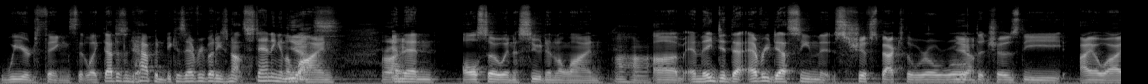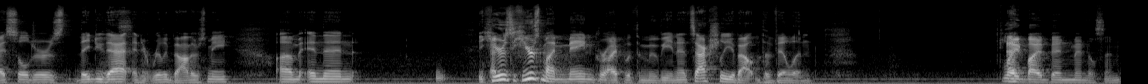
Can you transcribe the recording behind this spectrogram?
weird things that like that doesn't happen because everybody's not standing in a Yes. line Right. and then also in a suit and a line Uh-huh. um, and they did that every death scene that shifts back to the real world Yeah. that shows the ioi soldiers they do that and it really bothers me um, and then here's here's my main gripe with the movie and it's actually about the villain Played by Ben Mendelsohn.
